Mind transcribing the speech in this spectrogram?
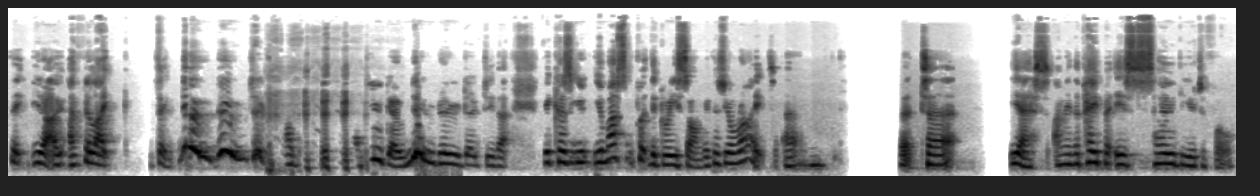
think you know I, I feel like say, no, no, don't. I do go, no, no, don't do that. Because you, you mustn't put the grease on because you're right. Um, but uh, yes, I mean, the paper is so beautiful.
